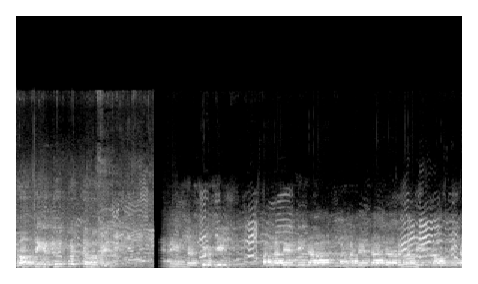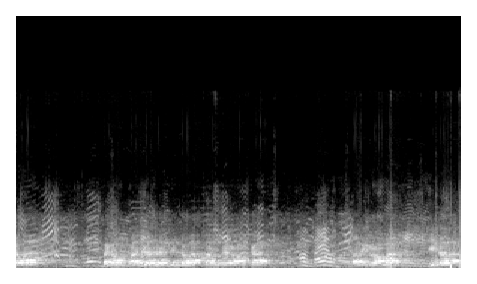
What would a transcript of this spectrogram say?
দল থেকে দূর করতে হবে। বাংলাদেশ জিন্দাবাদ বাংলাদেশ জাতীয়তাবাদী দল জিন্দাবাদ বেগম খালেদা জিন্দাবাদ তারুণের অহংকার। তারেক রহমান জিন্দাবাদ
